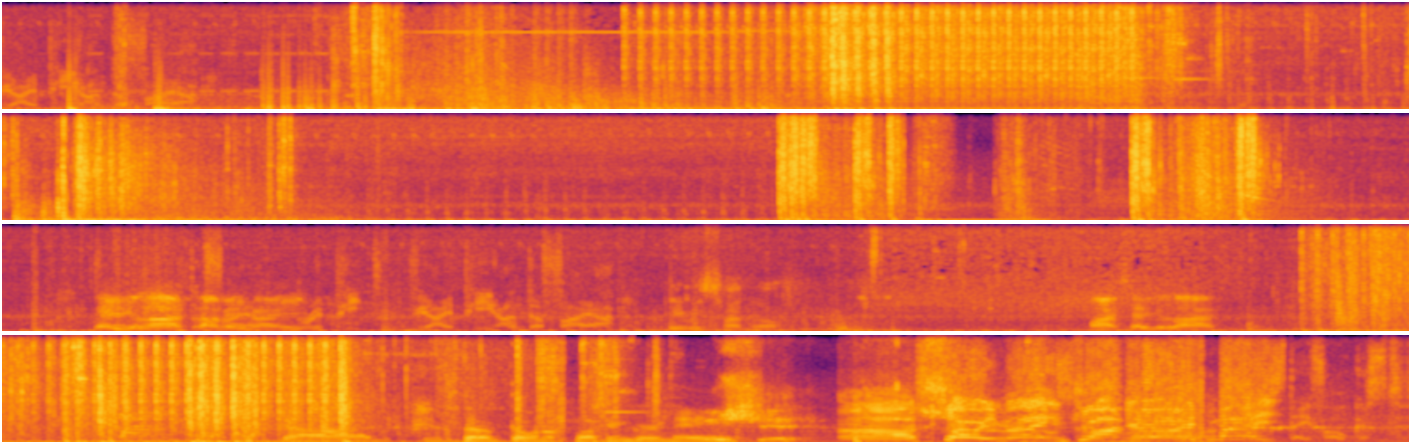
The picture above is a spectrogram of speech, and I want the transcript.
VIP under fire. Save your life, Under Tabby, mate. Repeat, VIP under fire. He was signing off. Might save your life. God, instead of throwing a fucking grenade. Oh, shit. Oh, sorry, mate. Drop your eyes, mate. Stay focused.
